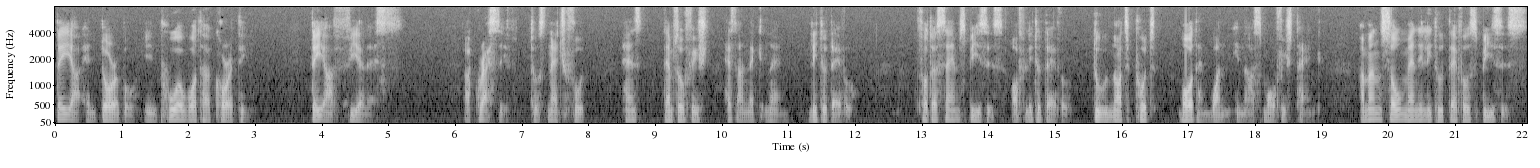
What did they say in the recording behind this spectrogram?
They are endurable in poor water quality. They are fearless, aggressive to snatch food. Hence, damselfish has a nickname, Little Devil. For the same species of Little Devil, do not put more than one in a small fish tank. Among so many Little Devil species,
